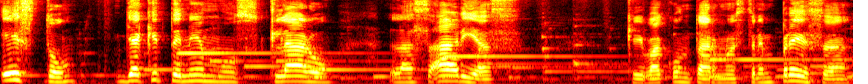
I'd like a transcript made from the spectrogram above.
esto, ya que tenemos claro las áreas que va a contar nuestra empresa,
